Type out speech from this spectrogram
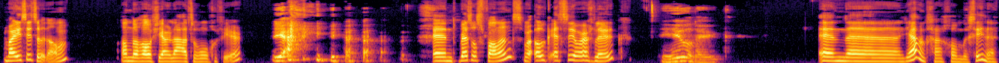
maar hier zitten we dan. Anderhalf jaar later ongeveer. Ja. ja. En best wel spannend, maar ook echt heel erg leuk. Heel leuk. En uh, ja, we gaan gewoon beginnen.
